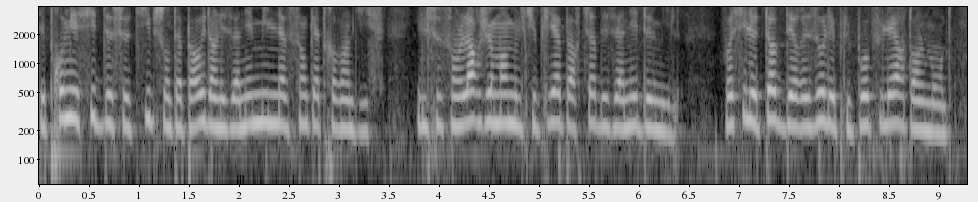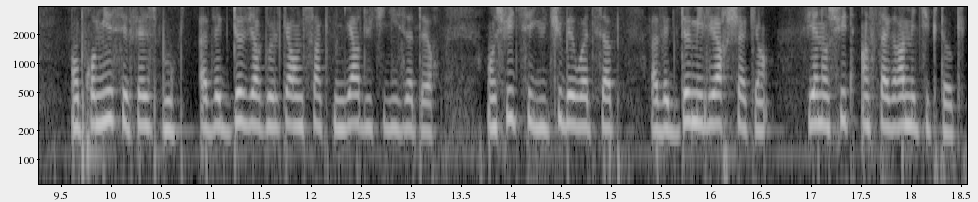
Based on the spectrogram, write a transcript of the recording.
Les premiers sites de ce type sont apparus dans les années 1990. Ils se sont largement multipliés à partir des années 2000. Voici le top des réseaux les plus populaires dans le monde. En premier, c'est Facebook, avec 2,45 milliards d'utilisateurs. Ensuite, c'est YouTube et WhatsApp, avec 2 milliards chacun. Viennent ensuite Instagram et TikTok.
